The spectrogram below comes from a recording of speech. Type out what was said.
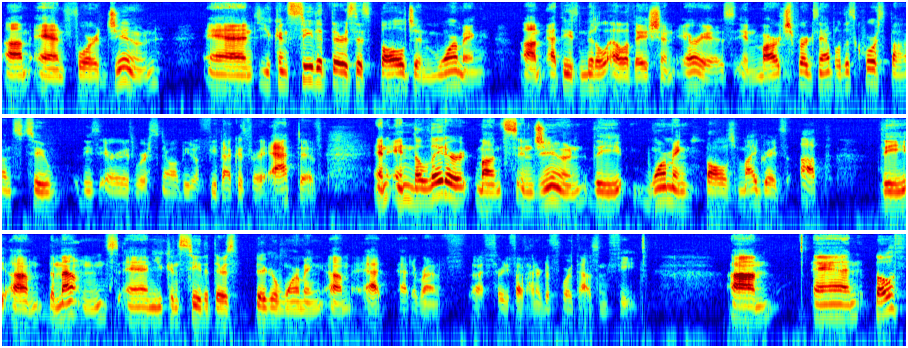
um, and for June. And you can see that there's this bulge in warming um, at these middle elevation areas. In March, for example, this corresponds to these areas where snow albedo feedback is very active. And in the later months, in June, the warming bulge migrates up the, um, the mountains, and you can see that there's bigger warming um, at, at around uh, 3,500 to 4,000 feet. Um, and both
